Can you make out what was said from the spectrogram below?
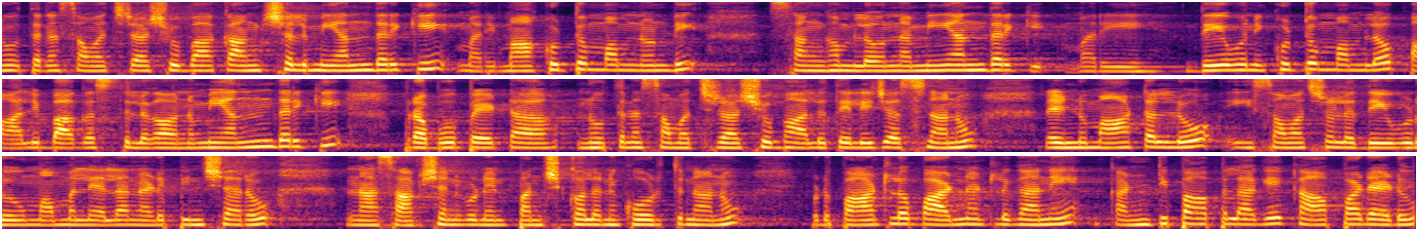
నూతన సంవత్సర శుభాకాంక్షలు మీ అందరికీ మరి మా కుటుంబం నుండి సంఘంలో ఉన్న మీ అందరికీ మరి దేవుని కుటుంబంలో పాలి భాగస్థులుగా ఉన్న మీ అందరికీ ప్రభుపేట నూతన సంవత్సర శుభాలు తెలియజేస్తున్నాను. రెండు మాటల్లో ఈ సంవత్సరంలో దేవుడు మమ్మల్ని ఎలా నడిపించారో నా సాక్ష్యాన్ని కూడా నేను పంచుకోవాలని కోరుతున్నాను. ఇప్పుడు పాటలో పాడినట్లుగానే కంటి పాపలాగే కాపాడాడు.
